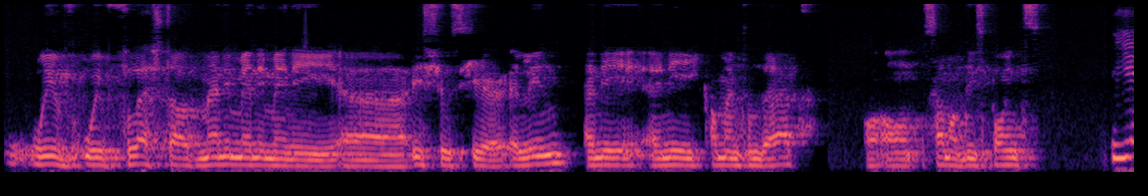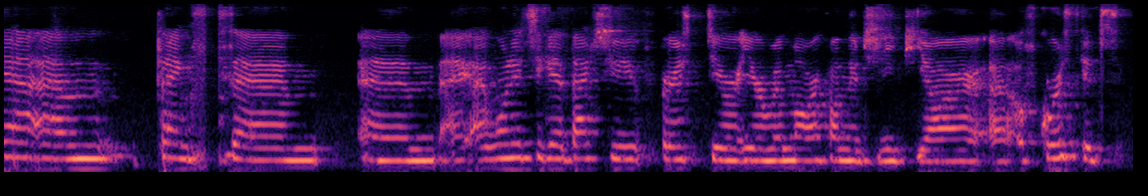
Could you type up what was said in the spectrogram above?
we've we've fleshed out many many many uh, issues here. Eline, any any comment on that on some of these points? Yeah, um, thanks. Um, um, I, I, wanted to get back to you first your your remark on the GDPR. Uh, of course, it's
